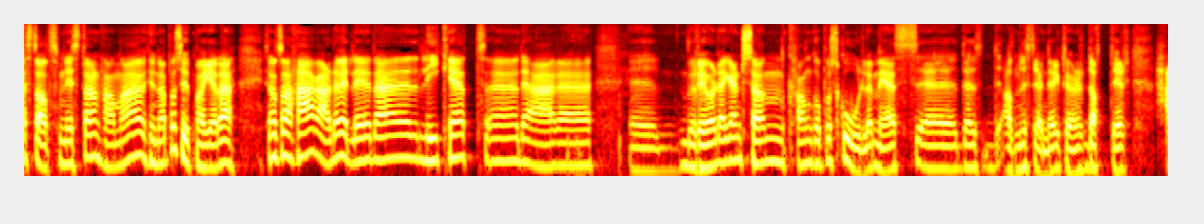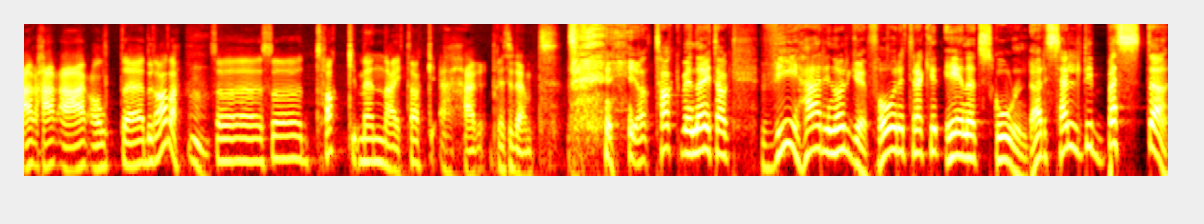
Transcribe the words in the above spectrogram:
statsministeren. Er, hun er på supermarkedet. Så her er det veldig det er likhet. Det er Rørleggerens sønn kan gå på skole med administrerende direktørens datter. Her, her er alt bra, da. Mm. Så, så takk, men nei takk, herr president. ja, takk, men nei takk. Vi her i Norge foretrekker enhetsskolen, der selv de beste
